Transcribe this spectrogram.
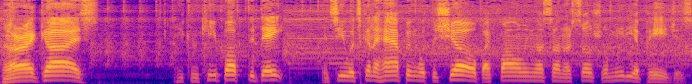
All right, guys. You can keep up to date and see what's going to happen with the show by following us on our social media pages.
